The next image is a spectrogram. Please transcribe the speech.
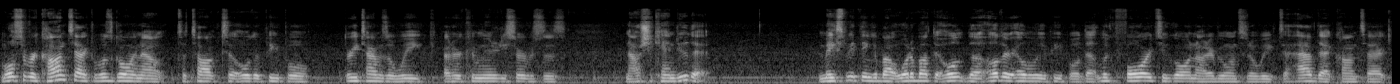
Most of her contact was going out to talk to older people three times a week at her community services. Now she can't do that makes me think about what about the old, the other elderly people that look forward to going out every once in a week to have that contact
